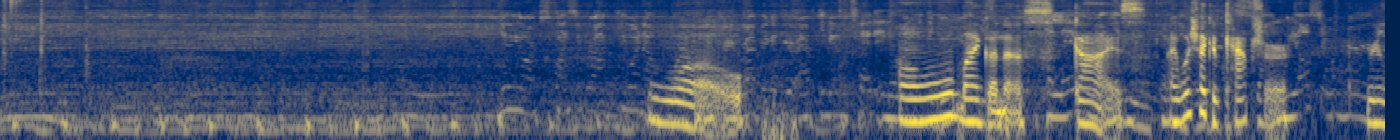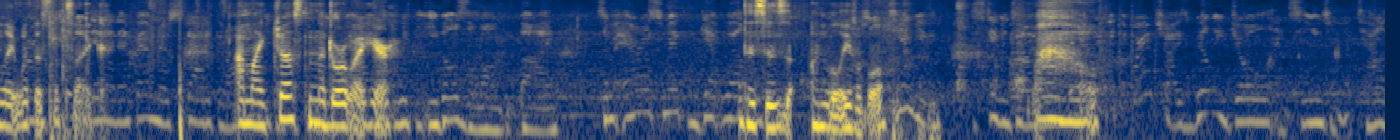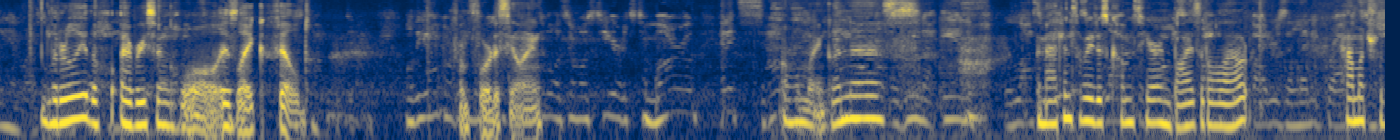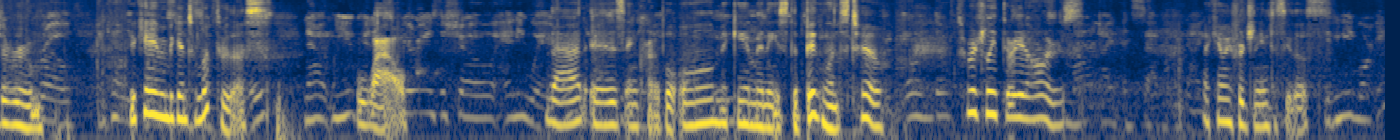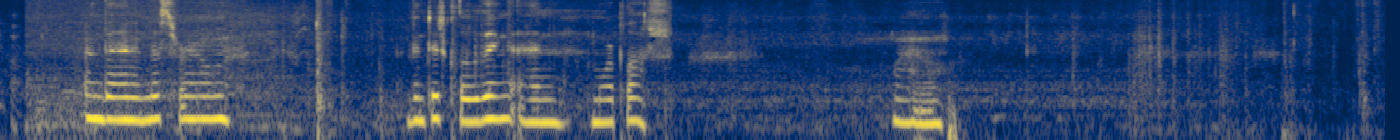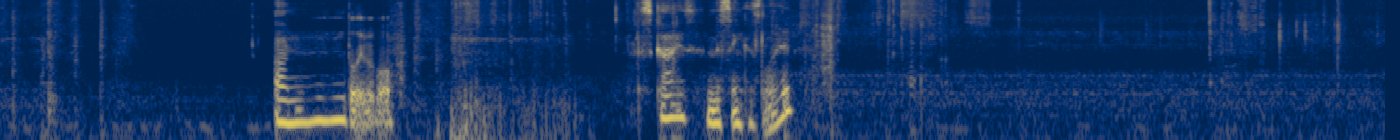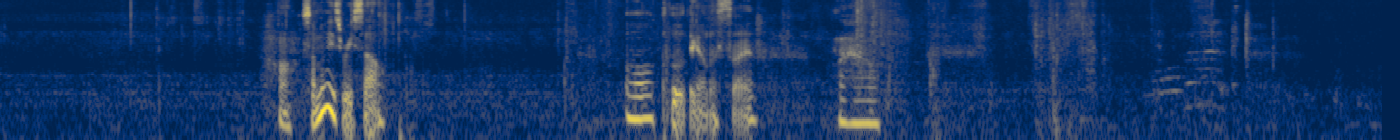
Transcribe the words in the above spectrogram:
Whoa. Oh my goodness. Guys, I wish I could capture really what this looks like. I'm like just in the doorway here. This is unbelievable. Wow. Literally the whole, every single wall is like filled from floor to ceiling. Oh my goodness. Imagine somebody just comes here and buys it all out. How much for the room? You can't even begin to look through this. Wow. That is incredible. All Mickey and Minnie's, the big ones too. It's originally $30. I can't wait for Jeannine to see this. And then in this room, vintage clothing and more plush. Wow. Unbelievable. This guy's missing his lid. Huh, some of these resell. All clothing on this side. Wow.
